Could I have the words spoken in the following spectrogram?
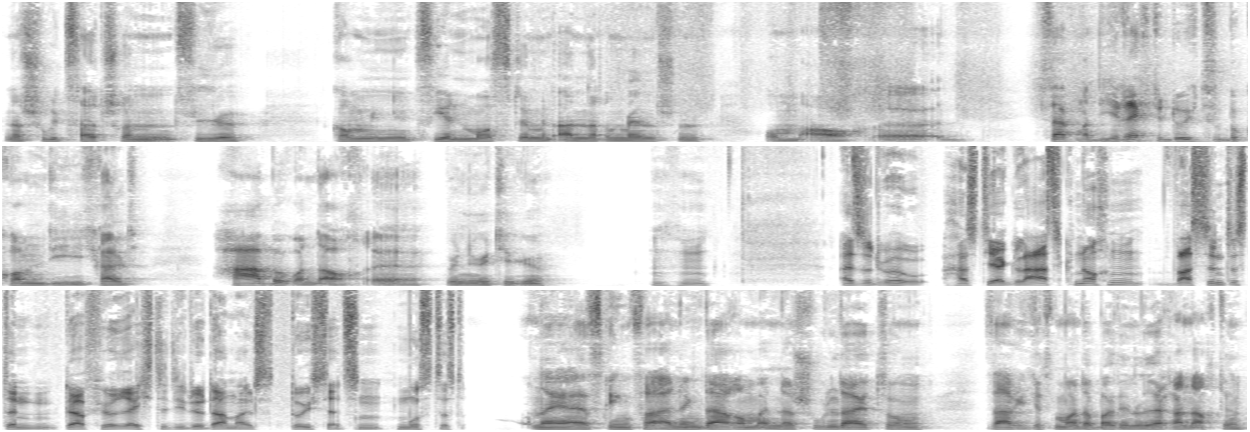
in der Schulzeit schon viel kommunizieren musste mit anderen Menschen, um auch, äh, ich sag mal, die Rechte durchzubekommen, die ich halt habe und auch äh, benötige. Mhm. Also du hast ja Glasknochen. Was sind es denn da für Rechte, die du damals durchsetzen musstest? Naja, es ging vor allen Dingen darum, in der Schulleitung, sage ich jetzt mal, da bei den Lehrern auch den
